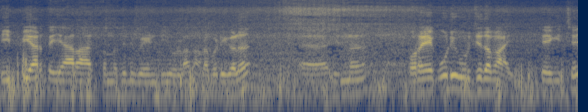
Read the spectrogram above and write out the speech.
ഡി പി ആർ തയ്യാറാക്കുന്നതിന് വേണ്ടിയുള്ള നടപടികൾ ഇന്ന് കുറേ കൂടി ഊർജിതമായി. പ്രത്യേകിച്ച്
